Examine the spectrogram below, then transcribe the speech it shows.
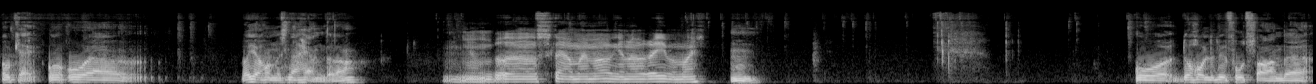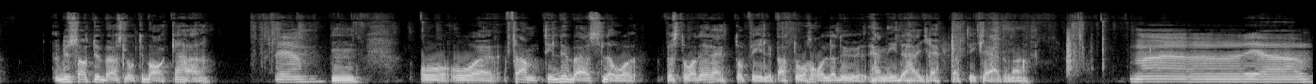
Okej, och, och eh, vad gör hon med sina händer då? jag började slå mig i magen och riva mig. Mm. Och då håller du fortfarande... Du sa att du börjar slå tillbaka här. Ja. Mm. Och, och fram till du börjar slå, förstår det rätt då Filip, att då håller du henne i det här greppet i kläderna? Nej, jag...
